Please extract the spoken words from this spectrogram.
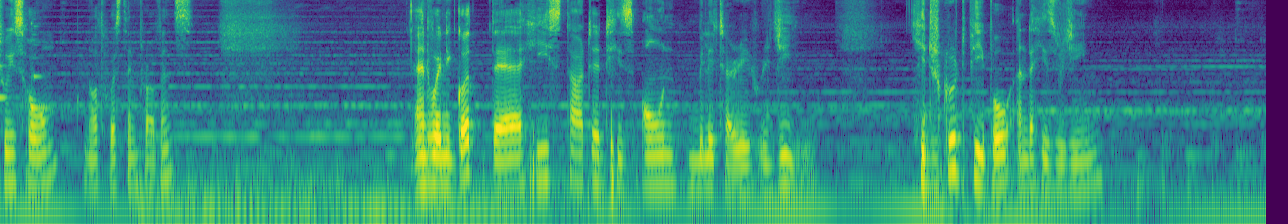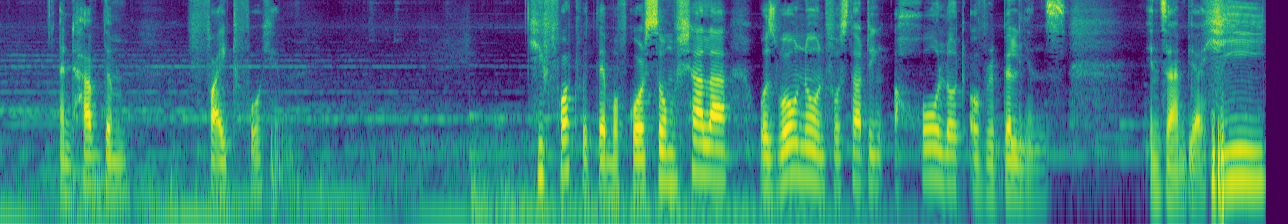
to his home, Northwestern Province. And when he got there, he started his own military regime. He'd recruit people under his regime and have them fight for him. He fought with them, of course. So Mushala was well known for starting a whole lot of rebellions in Zambia. He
